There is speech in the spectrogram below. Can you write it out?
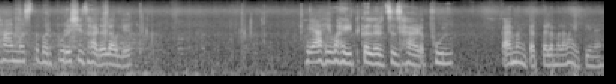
छान मस्त भरपूर अशी झाडं लावली आहेत. हे आहे व्हाईट कलरचं झाड फूल. काय म्हणतात त्याला मला माहिती नाही.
